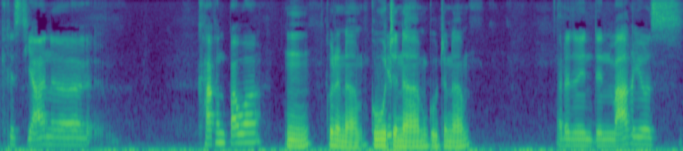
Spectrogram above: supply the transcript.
Christiane Karrenbauer Mhm. Gute Namen, gute Gibt- Namen, gute Namen. oder den, den Marius,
